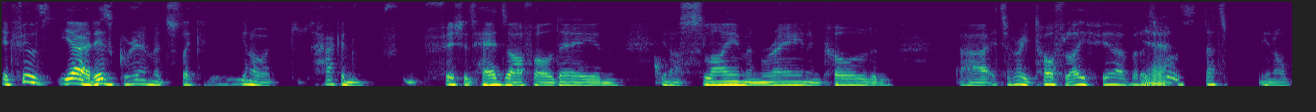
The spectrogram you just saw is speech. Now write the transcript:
it feels yeah it is grim it's like you know hacking fishes' heads off all day and you know slime and rain and cold and uh it's a very tough life yeah but i yeah. suppose that's you know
